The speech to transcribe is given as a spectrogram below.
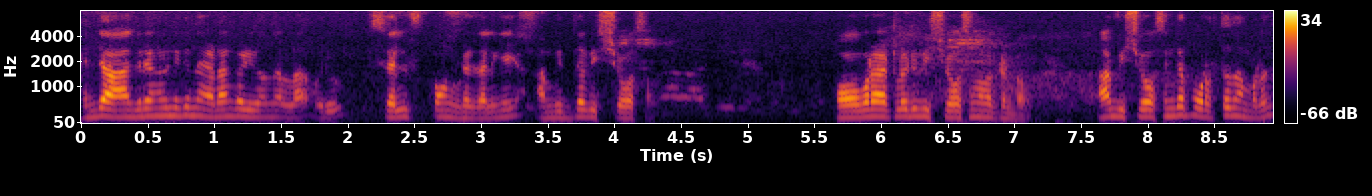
എന്റെ ആഗ്രഹങ്ങൾ എനിക്ക് നേടാൻ കഴിയുമെന്നുള്ള ഒരു സെൽഫ് കോൺഫിഡൻസ് അല്ലെങ്കിൽ അമിത വിശ്വാസം. ഓവറായിട്ടുള്ള ഒരു വിശ്വാസം നമുക്കുണ്ടാവും ആ വിശ്വാസത്തിന്റെ പുറത്ത് നമ്മൾ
